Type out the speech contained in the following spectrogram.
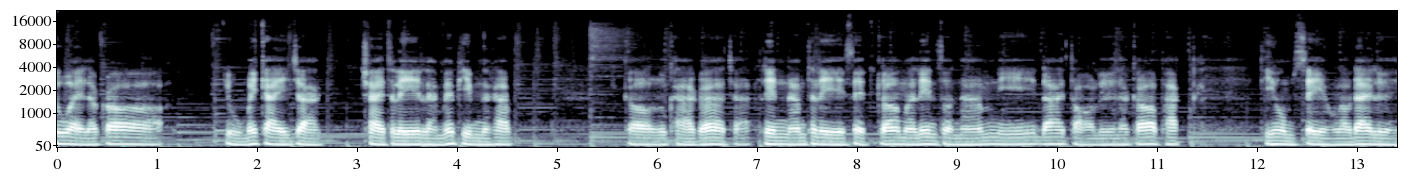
ด้วย แล้วก็อยู่ไม่ไกลจากชายทะเลแหลมแม่พิมพ์นะครับ ก็ลูกค้าก็จะเล่นน้ำทะเลเสร็จก็มาเล่นส่วนน้ำนี้ได้ต่อเลย แล้วก็พักที่โฮมสเตย์ของเราได้เลย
